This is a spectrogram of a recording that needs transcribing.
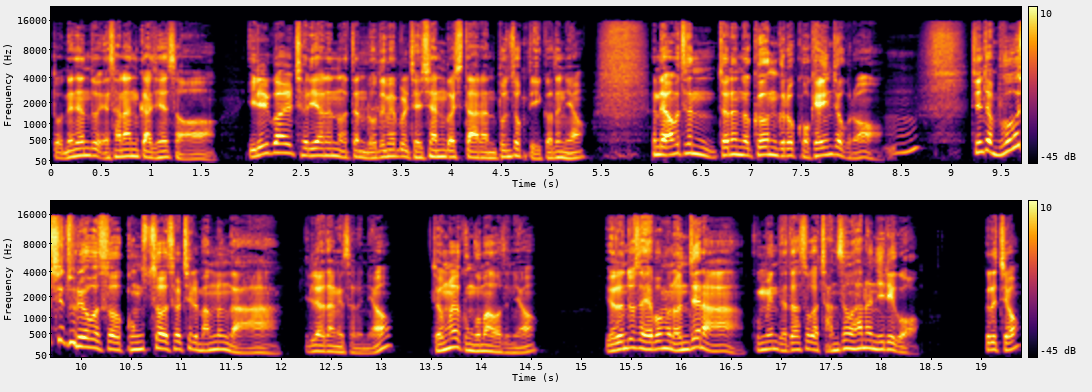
또 내년도 예산안까지 해서 일괄 처리하는 어떤 로드맵을 제시한 것이다라는 분석도 있거든요. 근데 아무튼 저는 뭐 그건 그렇고 개인적으로 진짜 무엇이 두려워서 공수처 설치를 막는가 일야당에서는요 정말 궁금하거든요. 여론조사 해보면 언제나 국민 대다수가 찬성하는 일이고 그렇죠?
